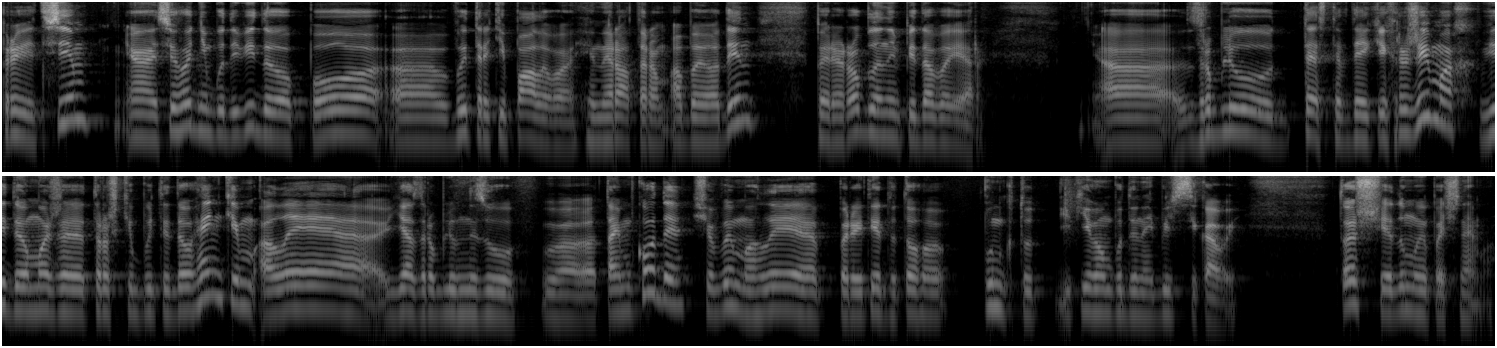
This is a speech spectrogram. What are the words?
Привіт всім! Е, Сьогодні буде відео по е, витраті палива генератором АБ1, переробленим під АВР. Е, Зроблю тести в деяких режимах. Відео може трошки бути довгеньким, але я зроблю внизу тайм-коди, щоб ви могли перейти до того пункту, який вам буде найбільш цікавий. Тож, я думаю, почнемо.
